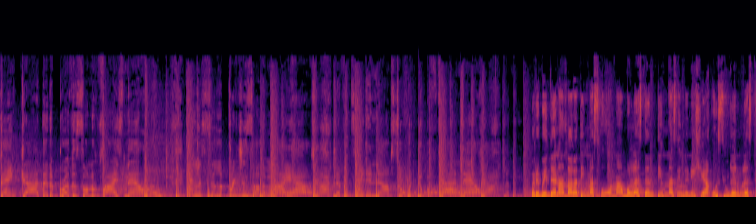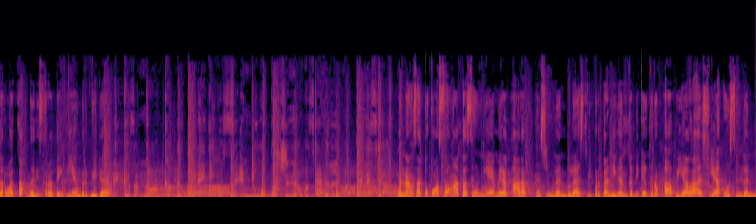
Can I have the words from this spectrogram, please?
thank God that the brothers on the rise now. Endless celebrations all in my Perbedaan antara timnas U16 dan timnas Indonesia U19 terletak dari strategi yang berbeda. Menang 1-0 atas Uni Emirat Arab U19 di pertandingan ketiga grup A Piala Asia U19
